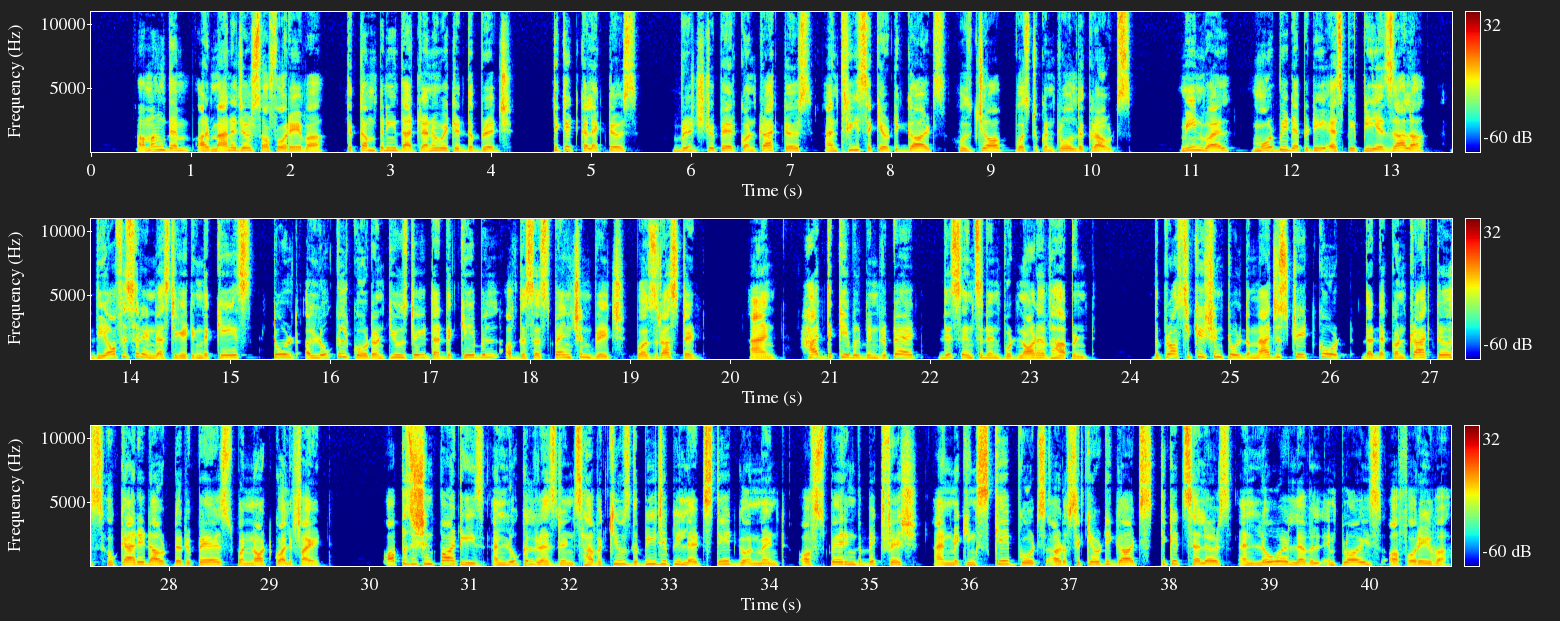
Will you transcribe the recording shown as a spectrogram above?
Among them are managers of Oreva, the company that renovated the bridge, ticket collectors, bridge repair contractors, and three security guards whose job was to control the crowds. Meanwhile, Morbi Deputy SP P.S. Zala, the officer investigating the case, told a local court on Tuesday that the cable of the suspension bridge was rusted, and had the cable been repaired, this incident would not have happened. The prosecution told the magistrate court that the contractors who carried out the repairs were not qualified. Opposition parties and local residents have accused the BJP led state government of sparing the big fish and making scapegoats out of security guards, ticket sellers, and lower level employees of Oreva.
